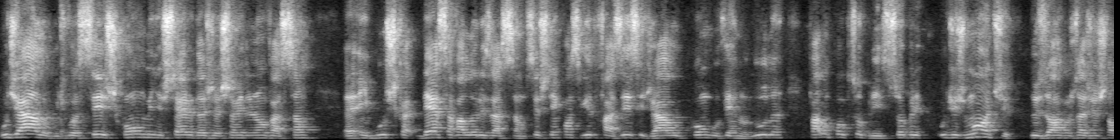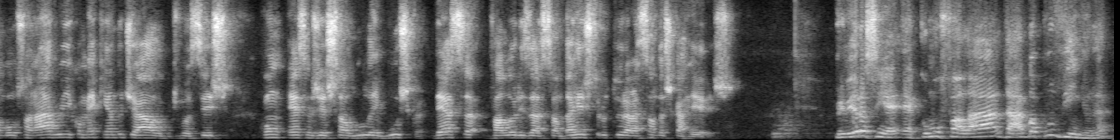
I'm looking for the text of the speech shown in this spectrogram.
o diálogo de vocês com o Ministério da Gestão e da Inovação em busca dessa valorização. Vocês têm conseguido fazer esse diálogo com o governo Lula? Fala um pouco sobre isso, sobre o desmonte dos órgãos da gestão Bolsonaro e como é que anda o diálogo de vocês com essa gestão Lula em busca dessa valorização, da reestruturação das carreiras. Primeiro, assim, é, é como falar da água para o vinho, né?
